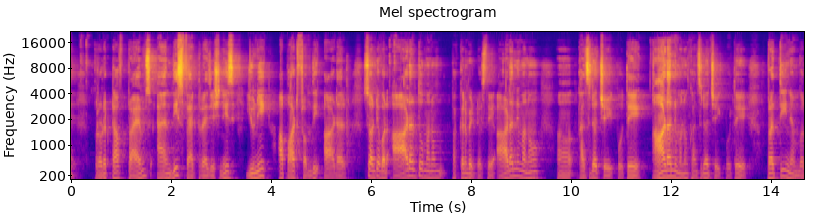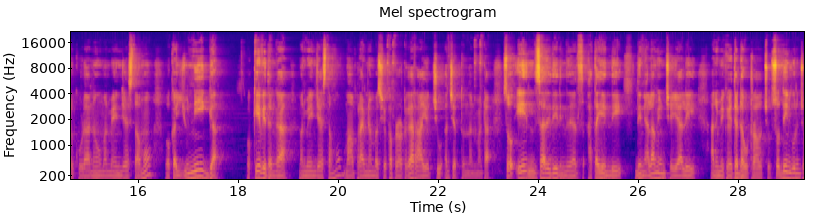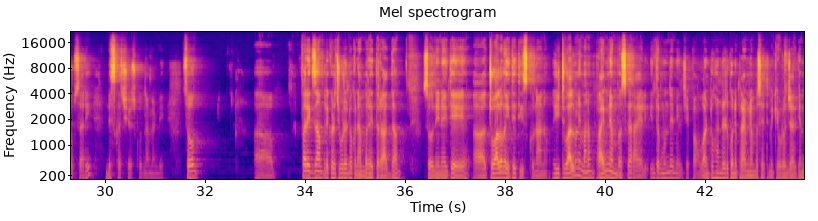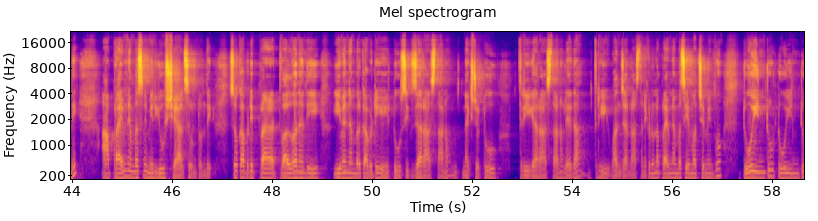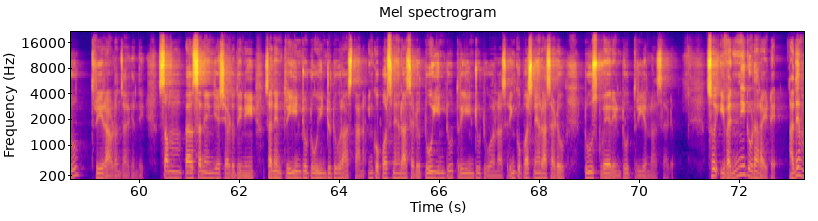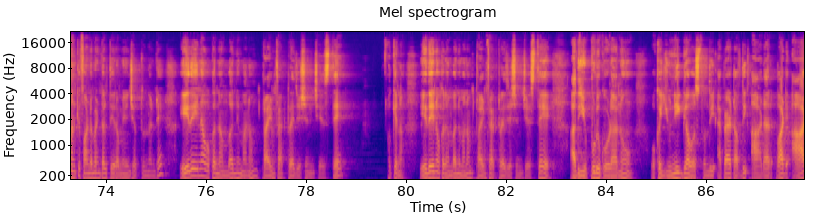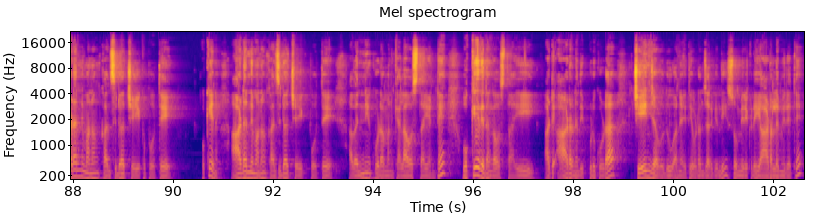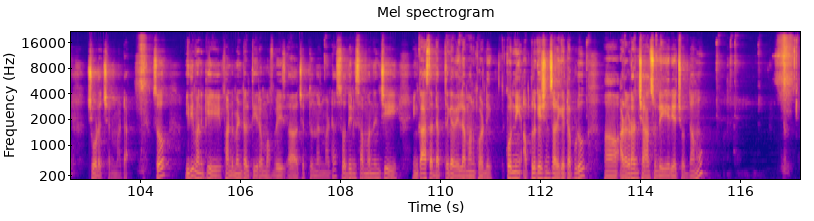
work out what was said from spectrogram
product of primes and this factorization is unique apart from the order so అంటే వాడు ఆర్డర్తో మనం పక్కన పెట్టేస్తే ఆర్డర్ని మనం కన్సిడర్ చేయకపోతే ఆర్డర్ని మనం కన్సిడర్ చేయకపోతే ప్రతి నెంబర్ కూడాను మనం ఏం చేస్తాము? ఒక యునీక్గా ఒకే విధంగా మనం ఏం చేస్తాము? మా ప్రైమ్ నెంబర్స్ యొక్క ప్రోడక్ట్గా రాయొచ్చు అని చెప్తుందనమాట సో ఏంది సార్ ఇది? దీని కథ ఏంది? దీన్ని ఎలా మేము చేయాలి? అని మీకు అయితే డౌట్ రావచ్చు. సో దీని గురించి ఒకసారి డిస్కస్ చేసుకుందామండి. సో ఫర్ ఎగ్జాంపుల్ ఇక్కడ చూడండి ఒక నెంబర్ అయితే రాద్దాం. సో నేనైతే ట్వెల్వ్ అయితే తీసుకున్నాను. ఈ ట్వెల్వ్ని మనం ప్రైమ్ నెంబర్స్గా రాయాలి. ఇంతకుముందే మీకు చెప్పాము వన్ టు హండ్రెడ్ కొన్ని ప్రైమ్ నెంబర్స్ అయితే మీకు ఇవ్వడం జరిగింది. ఆ ప్రైమ్ నెంబర్స్ని మీరు యూస్ చేయాల్సి ఉంటుంది. సో కాబట్టి ప్ర ట్వెల్వ్ అనేది ఈవెన్ నెంబర్ కాబట్టి టూ సిక్స్గా రాస్తాను నెక్స్ట్ టూ త్రీగా రాస్తాను లేదా త్రీ వన్ జా రాస్తాను. ఇక్కడ ఉన్న ప్రైమ్ నెంబర్స్ ఏమొచ్చాయి మీకు? Two into two into three రావడం జరిగింది. సమ్ పర్సన్ ఏం చేశాడు దీన్ని? సార్ నేను three into two into two రాస్తాను. ఇంకో పర్సన్ ఏం రాశాడు? Two into three into two అని రాశాడు. ఇంకో పర్సన్ ఏం రాశాడు? టూ స్క్వేర్ ఇంటూ త్రీ అని రాశాడు. సో ఇవన్నీ కూడా రైటే. అదే మనకి ఫండమెంటల్ థీరం ఏం చెప్తుందంటే ఏదైనా ఒక నెంబర్ని మనం ప్రైమ్ ఫ్యాక్టరైజేషన్ చేస్తే ఓకేనా? ఏదైనా ఒక నెంబర్ని మనం ప్రైమ్ ఫ్యాక్టరైజేషన్ చేస్తే అది ఎప్పుడు కూడాను ఒక యునిక్గా వస్తుంది అపార్ట్ ఆఫ్ ది ఆర్డర్ వాటి ఆర్డర్ని మనం కన్సిడర్ చేయకపోతే ఓకేనా? ఆర్డర్ని మనం కన్సిడర్ చేయకపోతే అవన్నీ కూడా మనకి ఎలా వస్తాయి అంటే ఒకే విధంగా వస్తాయి. అటు ఆర్డర్ అనేది ఎప్పుడు కూడా చేంజ్ అవ్వదు అని అయితే ఇవ్వడం జరిగింది. సో మీరు ఇక్కడ ఈ ఆర్డర్లో మీరైతే చూడొచ్చు అనమాట సో ఇది మనకి ఫండమెంటల్ థీరమ్ ఆఫ్ బేస్ చెప్తుందనమాట. సో దీనికి సంబంధించి ఇంకాస్త డెప్త్గా వెళ్ళామనుకోండి కొన్ని అప్లికేషన్స్ అడిగేటప్పుడు అడగడానికి ఛాన్స్ ఉండే ఏరియా చూద్దాము.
